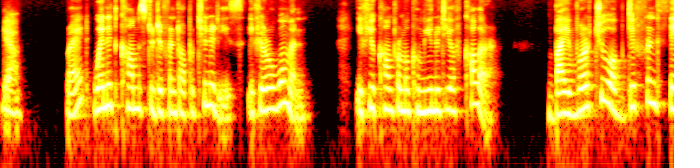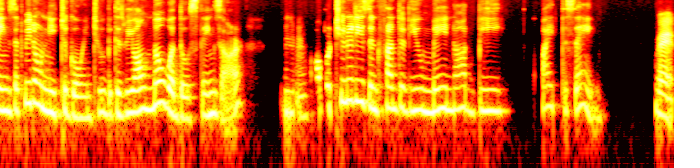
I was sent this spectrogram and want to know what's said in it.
Yeah. Right? When it comes to different opportunities, if you're a woman, if you come from a community of color, by virtue of different things that we don't need to go into because we all know what those things are, mm-hmm. opportunities in front of you may not be quite the same. Right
